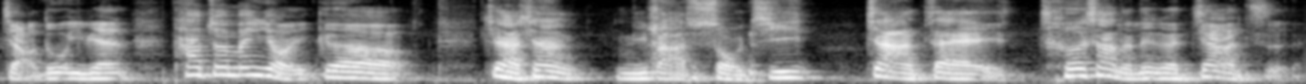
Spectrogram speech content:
角度，一边它专门有一个，就好像你把手机架在车上的那个架子，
